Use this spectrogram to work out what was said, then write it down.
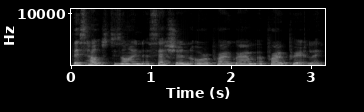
This helps design a session or a programme appropriately.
